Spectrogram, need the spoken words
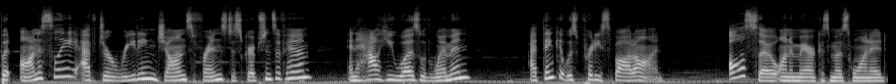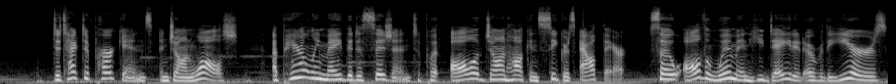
But honestly, after reading John's friends' descriptions of him and how he was with women, I think it was pretty spot on. Also, on America's Most Wanted, Detective Perkins and John Walsh apparently made the decision to put all of John Hawkins' secrets out there. So, all the women he dated over the years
